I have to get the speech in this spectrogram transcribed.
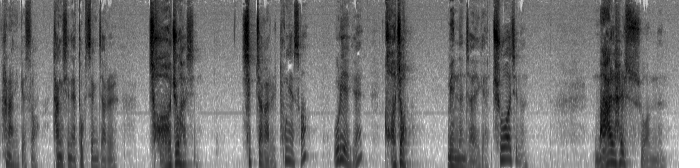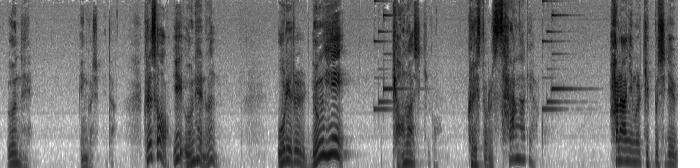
하나님께서 당신의 독생자를 저주하신 십자가를 통해서 우리에게 거저 믿는 자에게 주어지는 말할 수 없는 은혜인 것입니다. 그래서 이 은혜는 우리를 능히 변화시키고 그리스도를 사랑하게 하고 하나님을 기쁘시게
